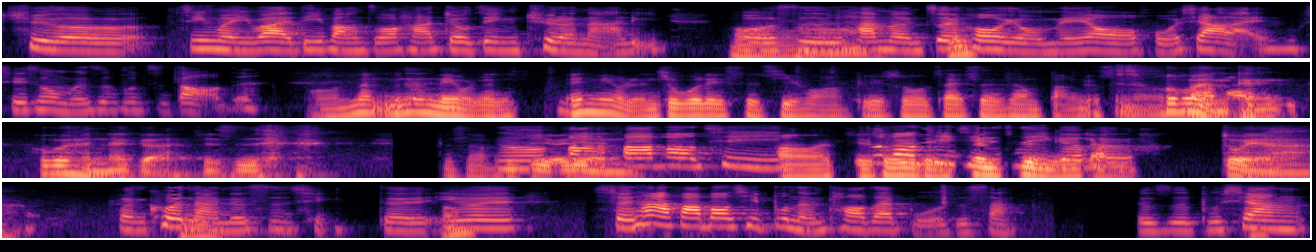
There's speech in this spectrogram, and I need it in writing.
去了金门以外的地方之后，它究竟去了哪里，或者是他们最后有没有活下来，其实我们是不知道的。哦，那那没有人哎，没有人做过类似的计划，比如说在身上绑个什么？会不会很会不会很那个？就是 就是发发报器啊，发报器其实是一个很。对啊，很困难的事情。对，因为水獭的发报器不能套在脖子上，就是不像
